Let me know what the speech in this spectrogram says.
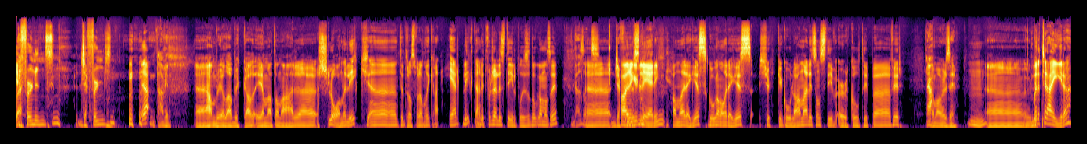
Jeffernsen. Jefferson. Ja. Det er fint. Eh, han blir jo da booka i og med at han er eh, slående lik, eh, til tross for at han ikke er helt lik. Det er litt forskjellig stil på disse to, kan man si. Det er sant. Eh, Har regulering. han er reggis, god gammel reggis. Tjukke cola. Han er litt sånn Steve Urkel-type fyr, Ja. kan man vel si. Mm. Bare litt, treigere.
